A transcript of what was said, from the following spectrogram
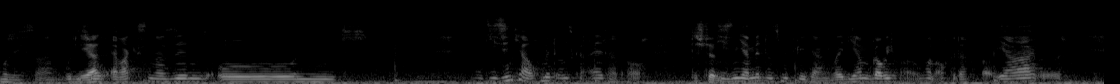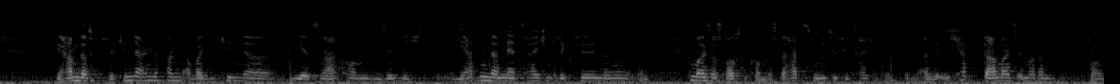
muss ich sagen. Wo die Ja. so erwachsener sind und die sind ja auch mit uns gealtert auch. Das stimmt. Die sind ja mit uns mitgegangen, weil die haben, glaube ich, irgendwann auch gedacht, ja, äh, wir haben das für Kinder angefangen, aber die Kinder, die jetzt nachkommen, die sind nicht, die hatten dann mehr Zeichentrickfilme und guck mal, als das rausgekommen ist, da hattest du nicht so viel Zeichentrickfilme. Also ich habe damals immer dann von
